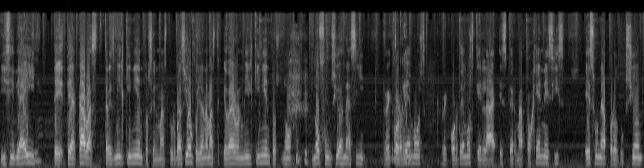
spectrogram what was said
Y si de ahí te, te, acabas 3.500 en masturbación, pues ya nada más te quedaron 1.500. No, no funciona así. Recordemos recordemos que la espermatogénesis es una producción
